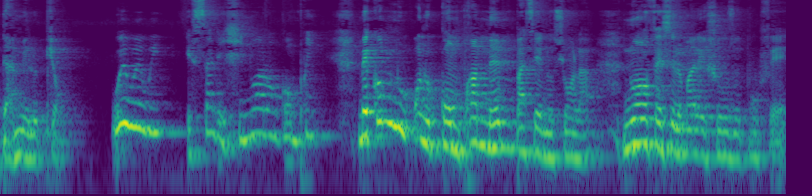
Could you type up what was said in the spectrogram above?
damer le pion. Oui, oui, oui. Et ça, les Chinois l'ont compris. Mais comme nous, on ne comprend même pas ces notions-là, nous, on fait seulement les choses pour faire.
